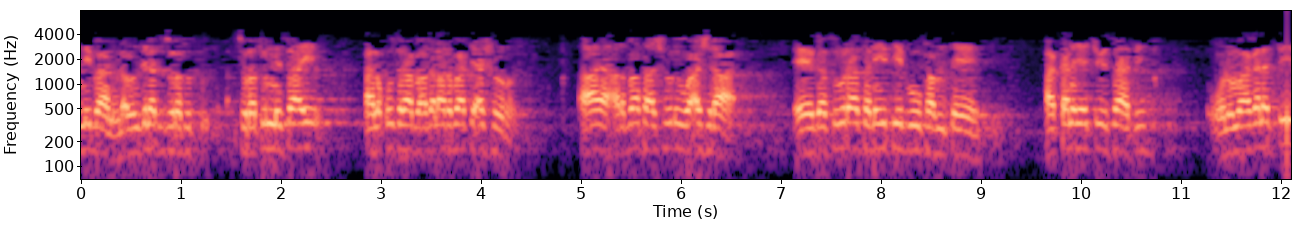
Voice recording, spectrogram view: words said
النبان لو أنزلت سورة سورة النساء القصرى بعد الأربعة أشهر. آية أربعة أشهر وعشرة. إيجا سورة سنيتي بوفمتي. akkana jechuu isaati walumaa galatti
